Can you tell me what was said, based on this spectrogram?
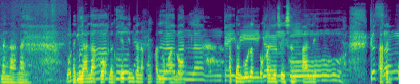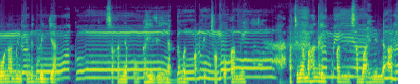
na nanay. Naglalako, nagtitinda na kung ano-ano. At nagulat po kami sa isang ali. Agad po namin pinagbigyan sa kanya pong kahilingan na magpa-picture po kami. At sinamahan rin po kami sa bahay nila Ate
